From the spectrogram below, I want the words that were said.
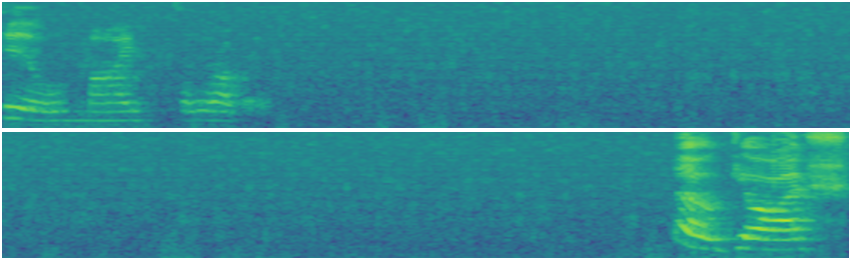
Kill my brother? Oh gosh.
